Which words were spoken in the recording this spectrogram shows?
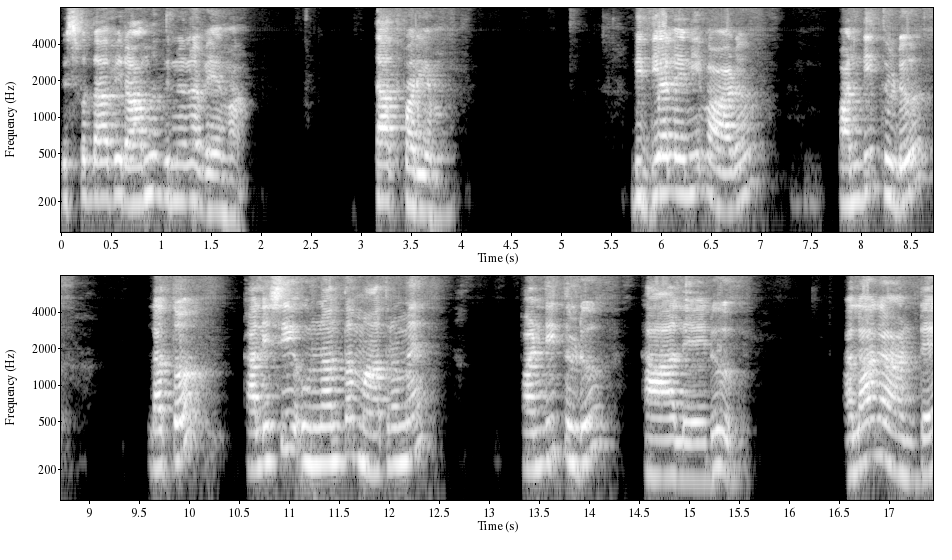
విశ్వదాభిరామ వినురవేమ తాత్పర్యం విద్య లేని వాడు పండితుడు లతో కలిసి ఉన్నంత మాత్రమే పండితుడు కాలేడు. అలాగా అంటే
